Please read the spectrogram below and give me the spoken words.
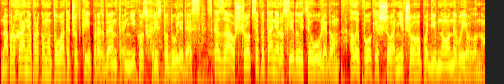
На прохання прокоментувати чутки президент Нікос Хрістодулідес сказав, що це питання розслідується урядом, але поки що нічого подібного не виявлено.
